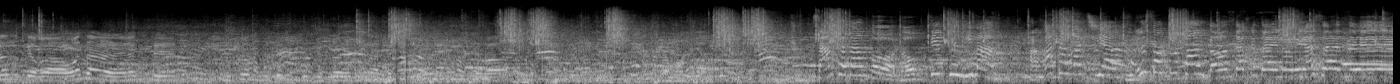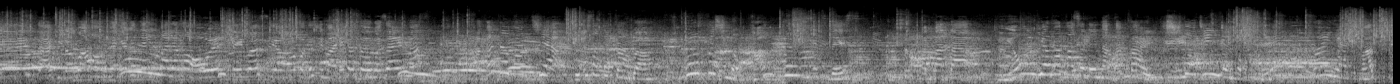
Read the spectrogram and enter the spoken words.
なんかは渡るじゃなくて向こうのホテルに行ってそういうのがあってなんかは号6欠2番博多町屋ふるさとさんたく隊の皆さんです。さあ広場ホームで今でも応援していますよ。今年もありがとうございます。博多町屋ふるさとさんは福岡市の観光施設です。博多祇園山笠で名高い岸田神社の正門前にあります。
